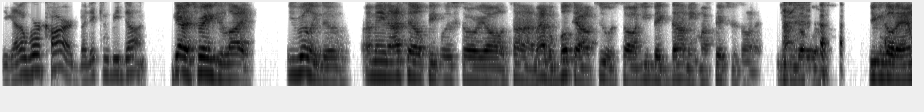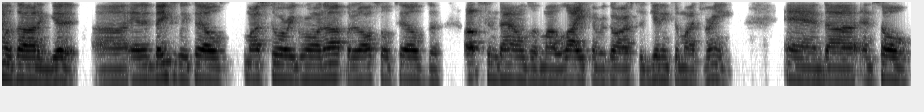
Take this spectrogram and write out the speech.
You got to work hard, but it can be done. You got to trade your life. You really do. I mean, I tell people this story all the time. I have a book out too. It's called "You Big Dummy." My picture's on it. You can go. To, you can go to Amazon and get it, uh, and it basically tells my story growing up, but it also tells the ups and downs of my life in regards to getting to my dream. And uh, and so,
